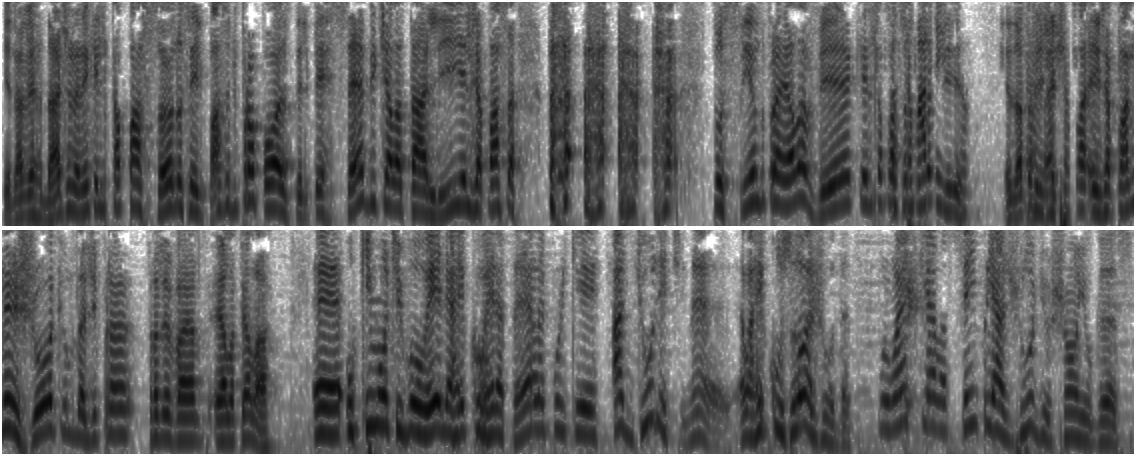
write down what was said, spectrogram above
E na verdade não é nem que ele tá passando, assim, ele passa de propósito. Ele percebe que ela tá ali e ele já passa tossindo pra ela ver que ele tá passando por ali. atenção. Exatamente, É, ele, já, ele já planejou aquilo dali pra, pra levar ela, ela até lá. É, o que motivou ele a recorrer até ela é porque a Juliet, né, ela recusou ajuda. Por mais que ela sempre ajude o Sean e o Gus,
